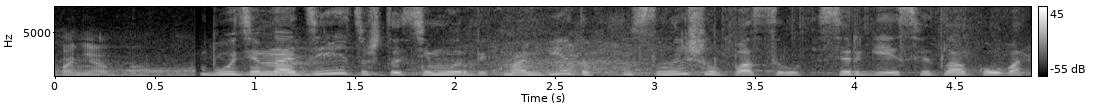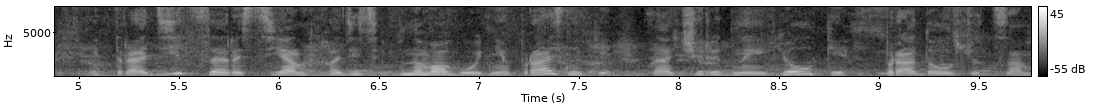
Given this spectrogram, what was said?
понятно. Будем надеяться, что Тимур Бекмамбетов услышал посыл Сергея Светлакова, и традиция россиян ходить в новогодние праздники на очередные елки продолжится.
